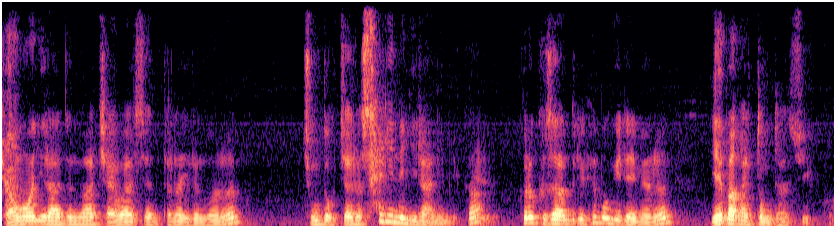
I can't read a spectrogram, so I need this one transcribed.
병원이라든가 재활센터나 이런 거는 중독자를 살리는 일 아닙니까? 네. 그럼 그 사람들이 회복이 되면은 예방 활동도 할 수 있고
